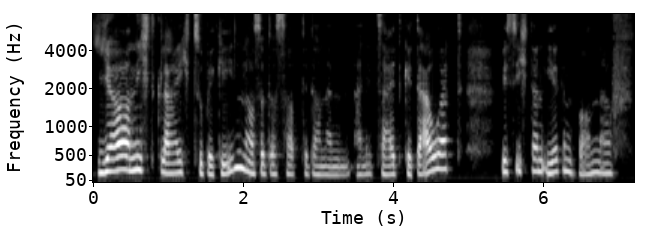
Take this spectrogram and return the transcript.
Ja, nicht gleich zu Beginn. Also das hatte dann eine Zeit gedauert, bis ich dann irgendwann auf,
